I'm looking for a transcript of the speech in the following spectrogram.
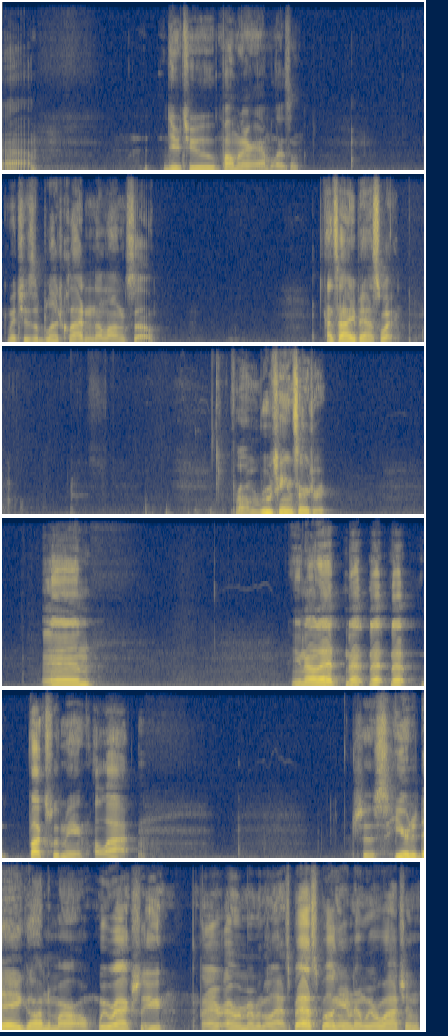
um, due to pulmonary embolism which is a blood clot in the lungs, so that's how he passed away from routine surgery. And you know that that that that fucks with me a lot. Just here today, gone tomorrow. We were actually I, I remember the last basketball game that we were watching.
